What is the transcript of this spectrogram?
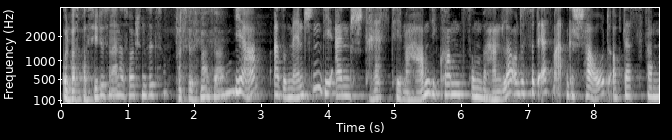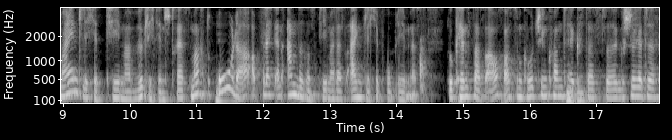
Und was passiert ist in einer solchen Sitzung? Kannst du das mal sagen? Ja, also Menschen, die ein Stressthema haben, die kommen zum Behandler und es wird erstmal geschaut, ob das vermeintliche Thema wirklich den Stress macht mhm. oder ob vielleicht ein anderes Thema das eigentliche Problem ist. Du kennst das auch aus dem Coaching-Kontext. Mhm. Das äh, geschilderte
